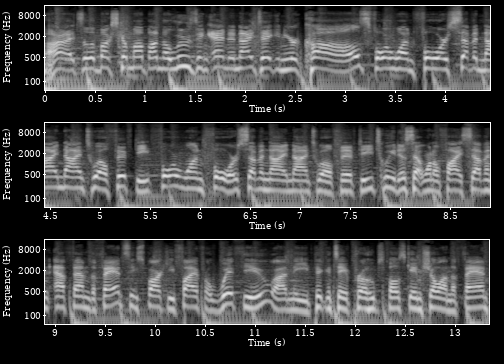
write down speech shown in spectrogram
All right, so the Bucks come up on the losing end tonight, taking your calls 414 799 1250. 414 799 1250. Tweet us at 1057 FM The Fan. See Sparky Fifer with you on the Pick and Save Pro Hoops postgame show on The Fan.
